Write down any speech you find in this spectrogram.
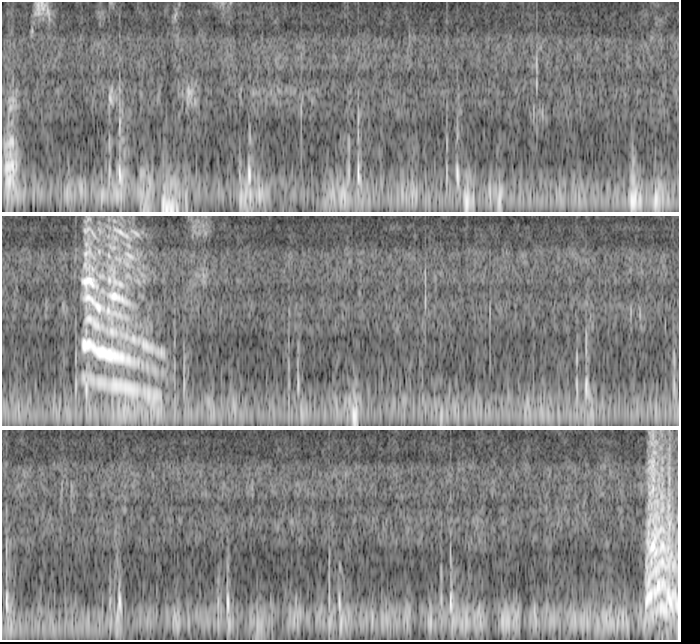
Whoops, can't do. No! Oh!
